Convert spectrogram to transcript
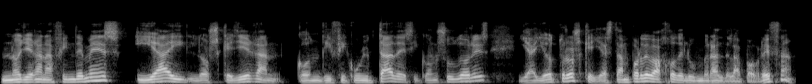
no llegan a fin de mes y hay los que llegan con dificultades y con sudores y hay otros que ya están por debajo del umbral de la pobreza.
